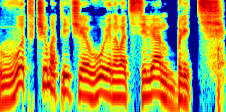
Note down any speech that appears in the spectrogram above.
Вот в чем отличие воинов от селян, блять.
